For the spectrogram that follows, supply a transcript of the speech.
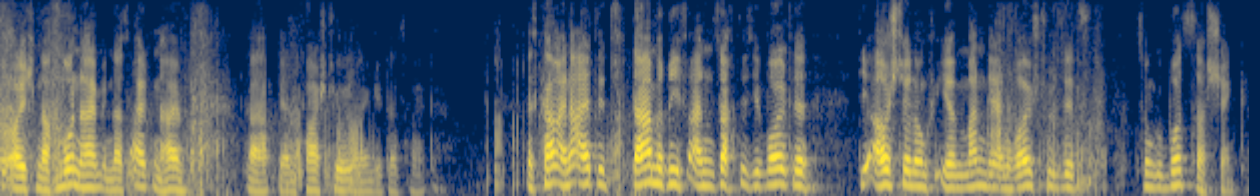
zu euch nach Monheim in das Altenheim. Da habt ihr einen Fahrstuhl und dann geht das weiter. Es kam eine alte Dame, rief an, sagte, sie wollte die Ausstellung für ihren Mann, der im Rollstuhl sitzt, zum Geburtstag schenken.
